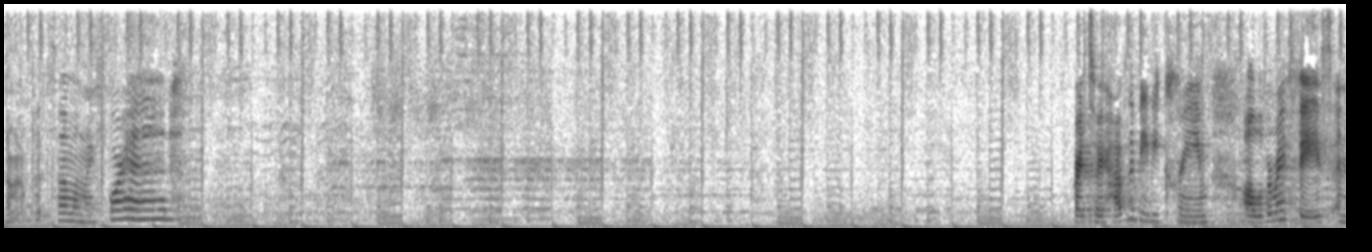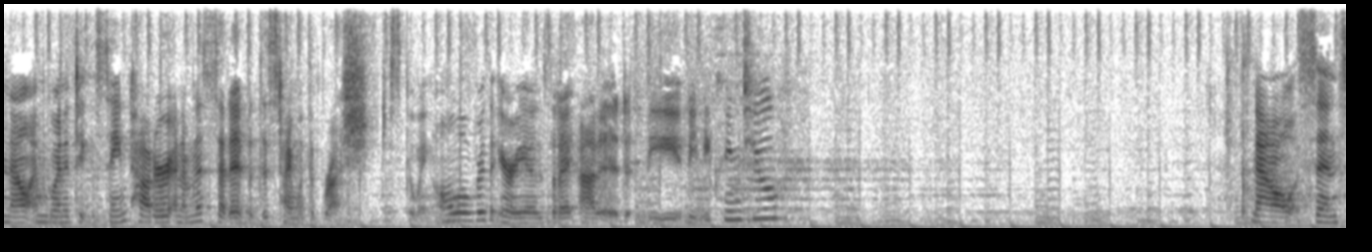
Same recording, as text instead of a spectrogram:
I'm gonna put some on my forehead. All right, so I have the BB cream all over my face and now I'm going to take the same powder and I'm gonna set it, but this time with the brush going all over the areas that I added the BB cream to. Now, since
